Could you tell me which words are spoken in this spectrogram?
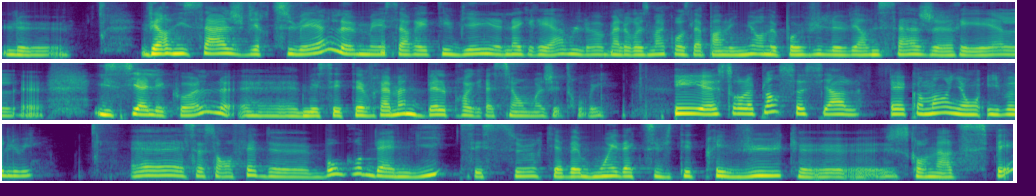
le vernissage virtuel, mais ça aurait été bien agréable. Là. Malheureusement, à cause de la pandémie, on n'a pas vu le vernissage euh, réel euh, ici à l'école, euh, mais c'était vraiment une belle progression, moi, j'ai trouvé. Et euh, sur le plan social, euh, comment ils ont évolué? Euh, se sont fait de beaux groupes d'amis. C'est sûr qu'il y avait moins d'activités de prévues que euh, ce qu'on anticipait.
